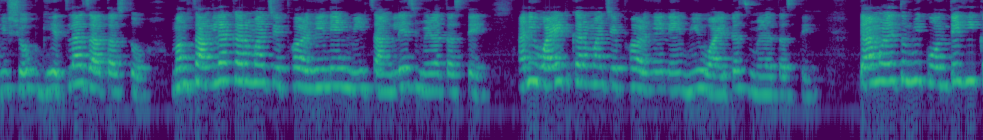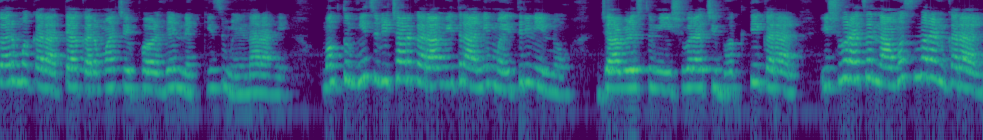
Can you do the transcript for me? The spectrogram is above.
हिशोब घेतला जात असतो. मग चांगल्या कर्माचे फळ हे नेहमी चांगलेच मिळत असते आणि वाईट कर्माचे फळ हे नेहमी वाईटच मिळत असते. त्यामुळे तुम्ही कोणतेही कर्म करा त्या कर्माचे फळ हे नक्कीच मिळणार आहे. मग तुम्हीच विचार करा मित्र आणि मैत्रिणींनो. ज्यावेळेस तुम्ही ईश्वराची भक्ती कराल ईश्वराचं नामस्मरण कराल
